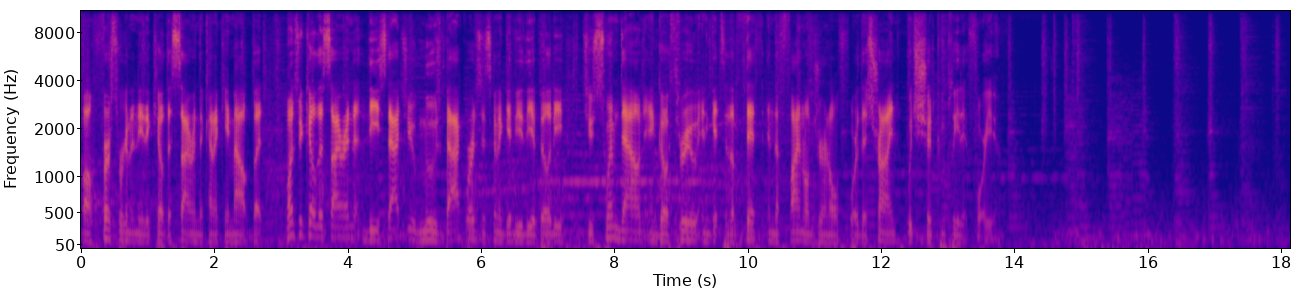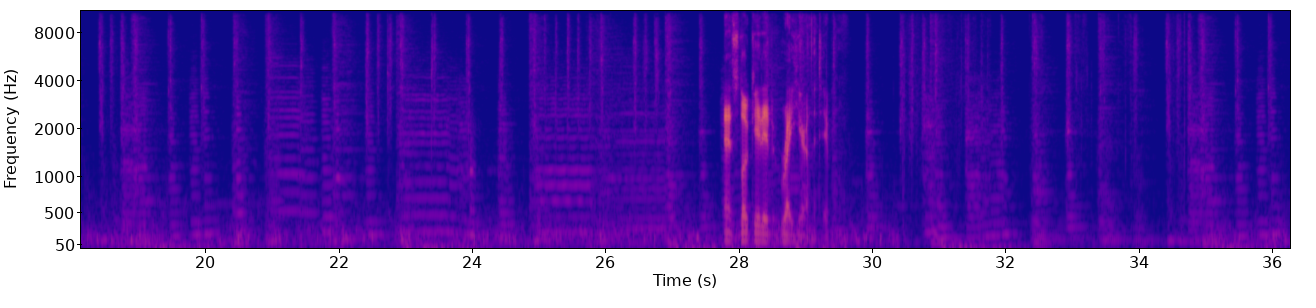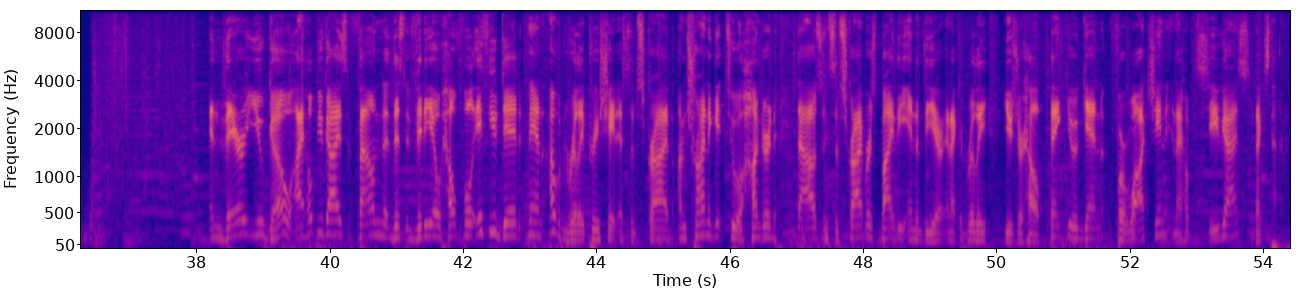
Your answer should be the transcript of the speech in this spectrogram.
well, first we're going to need to kill this siren that kind of came out. But once we kill this siren, the statue moves backwards. It's going to give you the ability to swim down and go through and get to the fifth and the final journal for this shrine, which should complete it for you. And it's located right here on the table. And there you go. I hope you guys found this video helpful. If you did, man, I would really appreciate a subscribe. I'm trying to get to 100,000 subscribers by the end of the year, and I could really use your help. Thank you again for watching, and I hope to see you guys next time.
